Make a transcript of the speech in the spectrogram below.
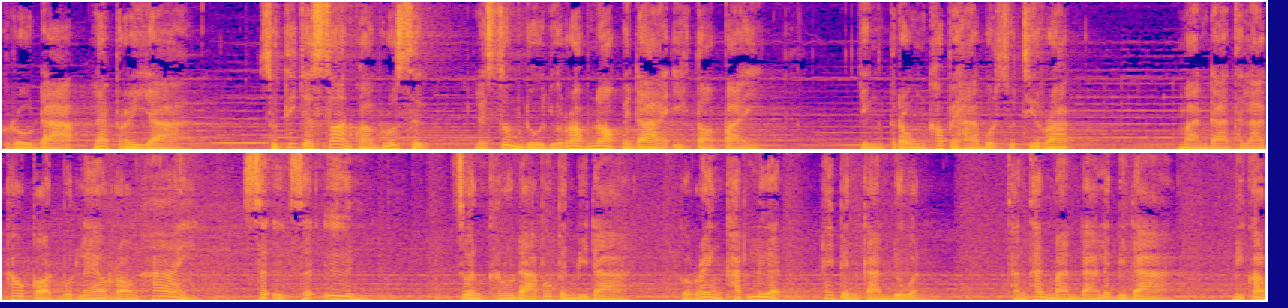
ครูดาบและภริยา สุดที่จะซ่อนความรู้สึกและซุ่มดูอยู่รอบนอกไม่ได้อีกต่อไป จึงตรงเข้าไปหาบุตรสุดที่รัก มารดาทลาเข้ากอดบุตรแล้วร้องไห้ สะอึกสะอื้น ส่วนครูดาผู้เป็นบิดาก็เร่งคัดเลือดให้เป็นการด่วน ทั้งท่านมารดาและบิดา มีความ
